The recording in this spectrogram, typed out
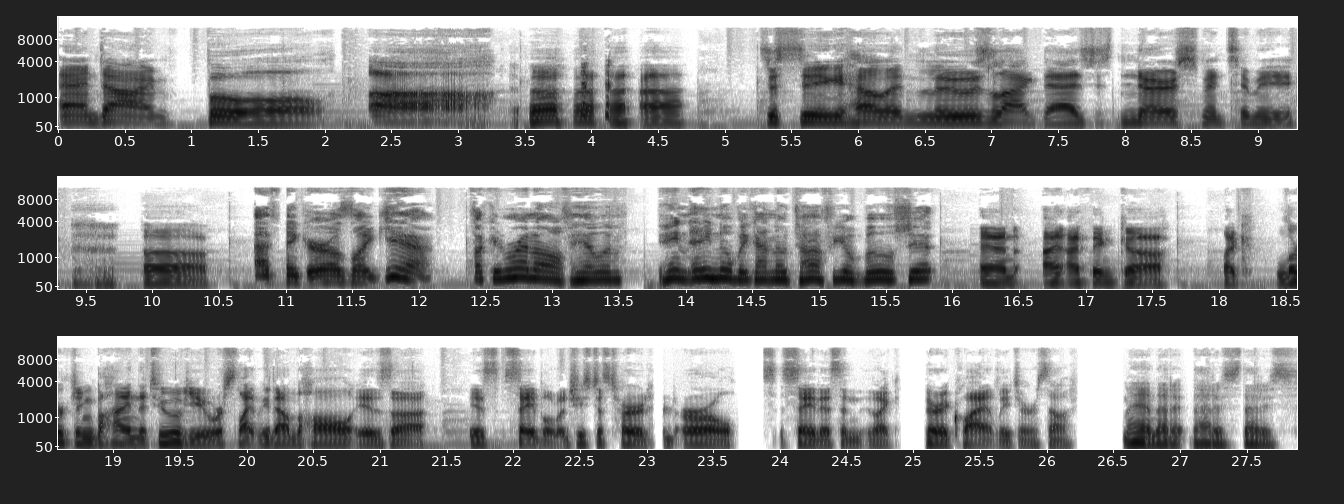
and I'm full. Ah, just seeing Helen lose like that is just nourishment to me. uh I think Earl's like, yeah, fucking run off, Helen. Ain't ain't nobody got no time for your bullshit. and I, I think uh like lurking behind the two of you or slightly down the hall is uh is Sable and she's just heard Earl say this and like very quietly to herself. Man, that that is that is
